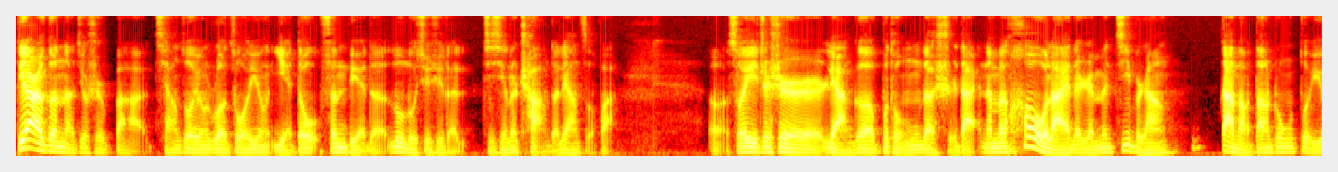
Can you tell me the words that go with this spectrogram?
第二个呢就是把强作用、弱作用也都分别的陆陆续续的进行了场的量子化。呃，所以这是两个不同的时代。那么后来呢，人们基本上。大脑当中对于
